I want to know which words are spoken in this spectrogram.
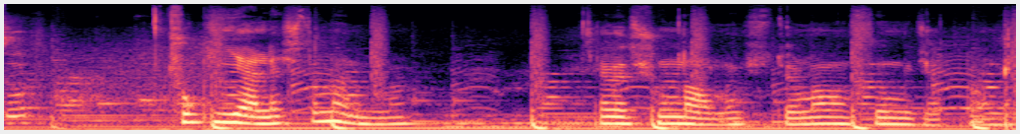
Doldu. Çok iyi yerleştirmedim mi? Evet şunu da almak istiyorum ama sığmayacak bence.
